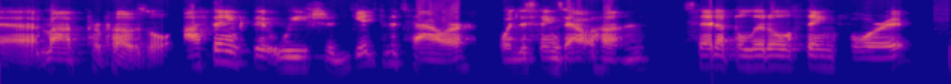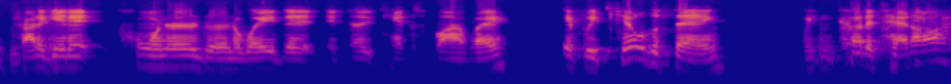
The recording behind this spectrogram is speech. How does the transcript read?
uh, my proposal. I think that we should get to the tower when this thing's out hunting, set up a little thing for it, try to get it cornered or in a way that it can't just fly away. If we kill the thing, we can cut its head off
